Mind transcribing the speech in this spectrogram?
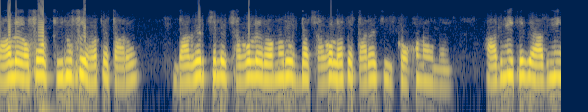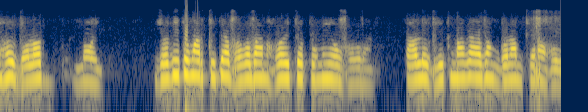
তাহলে অপর কিরূপে হতে পারো? বাঘের ছেলে ছাগলের অনুরূপ বা ছাগল হতে পারে কি কখনো নয়। আদমি থেকে আদমি হয় বলদ নয়। যদি তোমার পিতা ভগবান হয় তো তুমিও ভগবান। তাহলে ভিক মাগা এবং গোলাম কেন হও?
